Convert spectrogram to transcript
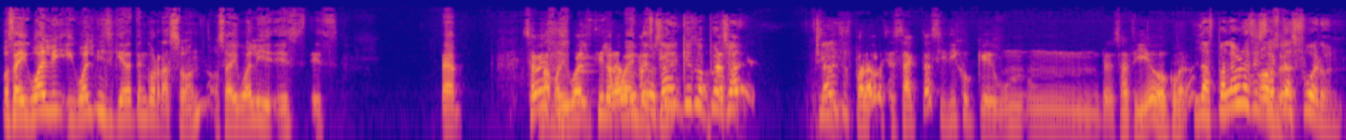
O sea, igual, y- igual ni siquiera tengo razón, o sea, igual y es, es, o sea, ¿Sabes vamos, sus igual sí lo palabras? pueden decir. ¿saben qué es lo peor? ¿Saben sus palabras exactas? Y dijo que un, un desafío, ¿o cómo era? Las palabras O exactas sea- fueron,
